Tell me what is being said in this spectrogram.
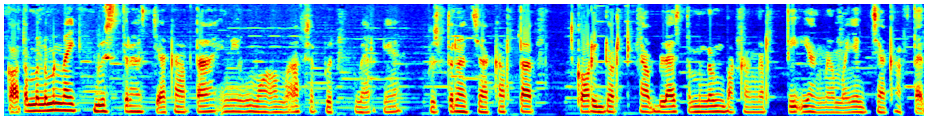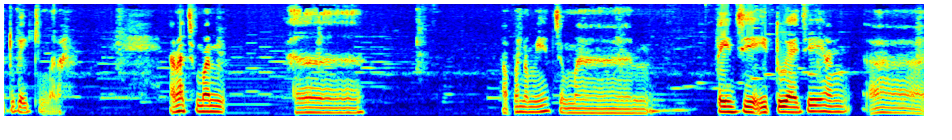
Kalau teman-teman naik bus Transjakarta ini mohon maaf sebut mereknya bus Transjakarta koridor 13 teman-teman bakal ngerti yang namanya Jakarta itu kayak gimana. Karena cuman uh, apa namanya cuman TJ itu aja yang uh,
